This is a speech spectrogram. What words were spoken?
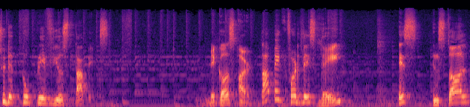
to the two previous topics. Because our topic for this day is install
